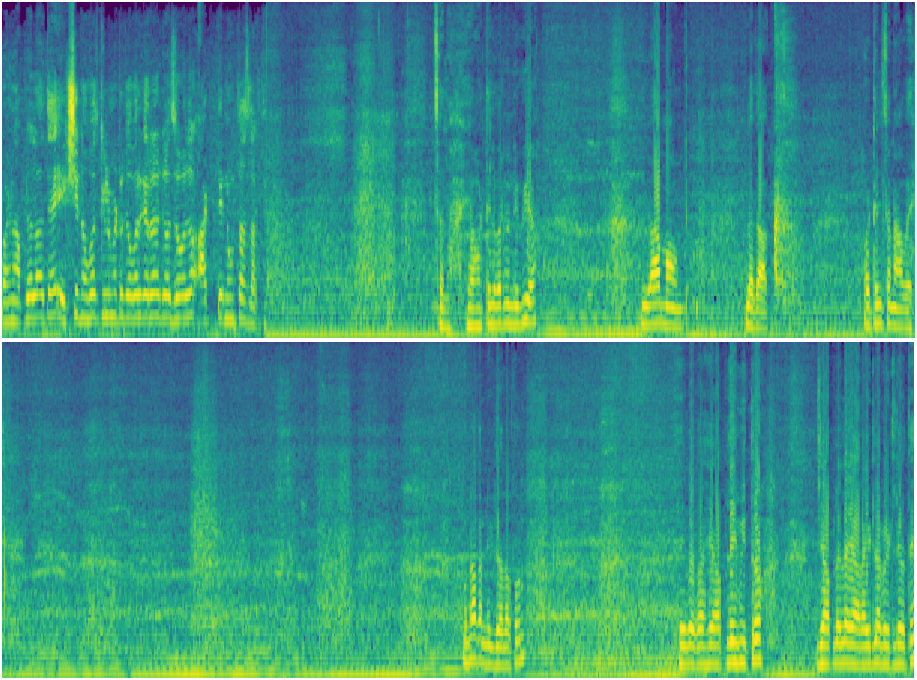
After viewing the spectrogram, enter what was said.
पण आपल्याला त्या एकशे नव्वद किलोमीटर कवर करायला जवळजवळ आठ ते नऊ तास लागतील. चला या हॉटेलवरनं निघूया. ला माउंट लडाख हॉटेलचं नाव आहे. पुन्हा कनेक्ट झाला फोन हे बघा हे आपले मित्र जे आपल्याला या राईडला भेटले होते.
